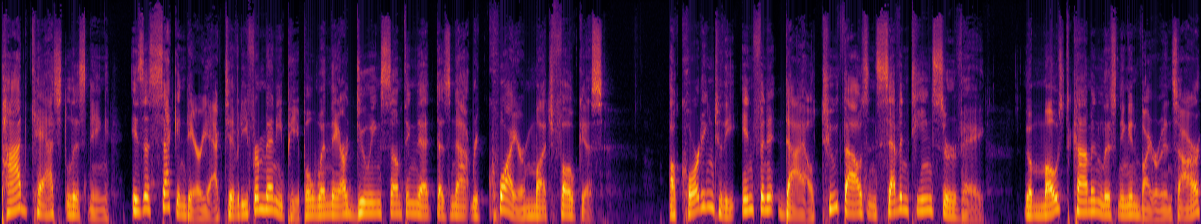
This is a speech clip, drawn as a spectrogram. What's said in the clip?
podcast listening is a secondary activity for many people when they are doing something that does not require much focus. According to the Infinite Dial 2017 survey, the most common listening environments are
